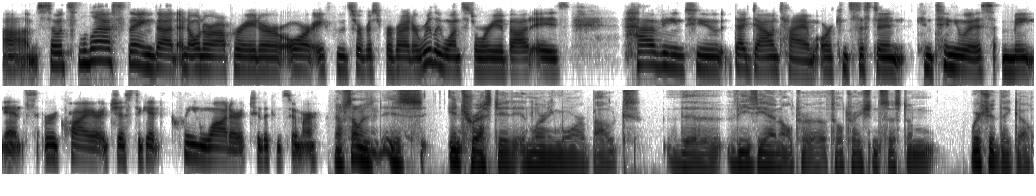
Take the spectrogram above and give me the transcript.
Um, so it's the last thing that an owner operator or a food service provider really wants to worry about is having to that downtime or consistent continuous maintenance required just to get clean water to the consumer. Now if someone is interested in learning more about the VZN ultra filtration system, where should they go?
